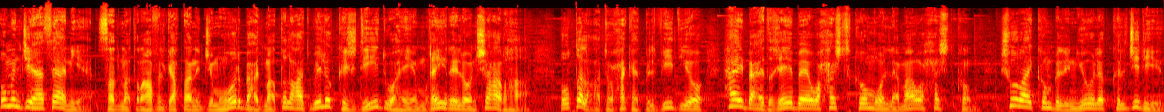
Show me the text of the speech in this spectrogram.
ومن جهة ثانية صدمت رهف القحطاني الجمهور بعد ما طلعت بلوك جديد وهي مغيرة لون شعرها. وطلعت وحكت بالفيديو هاي بعد غيبة وحشتكم ولا ما وحشتكم؟ شو رأيكم بال new look الجديد؟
